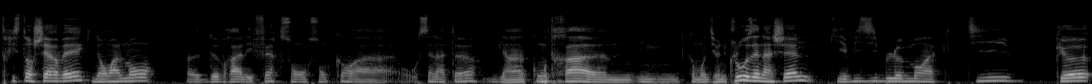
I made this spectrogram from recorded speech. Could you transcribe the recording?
Tristan Chervet, qui normalement euh, devra aller faire son, son camp au sénateur. Il a un contrat, une, comment dire, une clause NHL qui est visiblement active que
